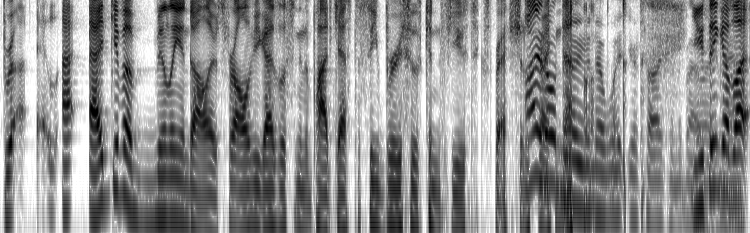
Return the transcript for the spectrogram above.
Bru- I, I'd give a million dollars for all of you guys listening to the podcast to see Bruce's confused expression. i right don't now. even know what you're talking about You think right I'm now. like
